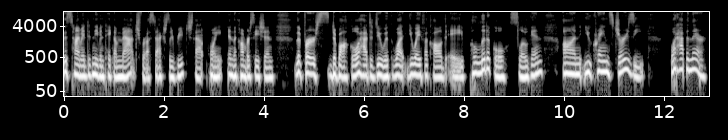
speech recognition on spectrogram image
this time, it didn't even take a match for us to actually reach that point in the conversation. The first debacle had to do with what UEFA called a political slogan on Ukraine's jersey. What happened there?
